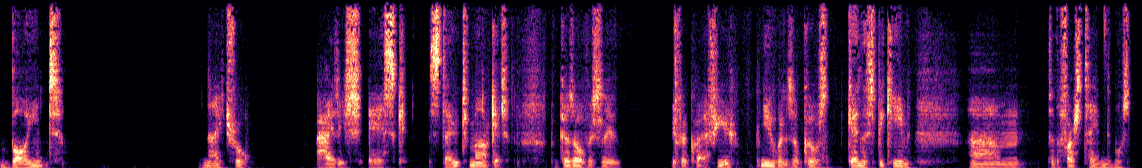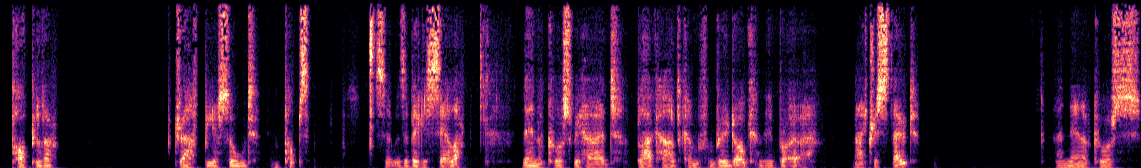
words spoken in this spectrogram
buoyant nitro Irish esque stout market. Because obviously we've had quite a few new ones. Of course, Guinness became um, for the first time the most popular draft beer sold in pubs. So it was the biggest seller. Then, of course, we had Black Heart coming from Brewdog. They brought out a nitrous stout. And then, of course,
